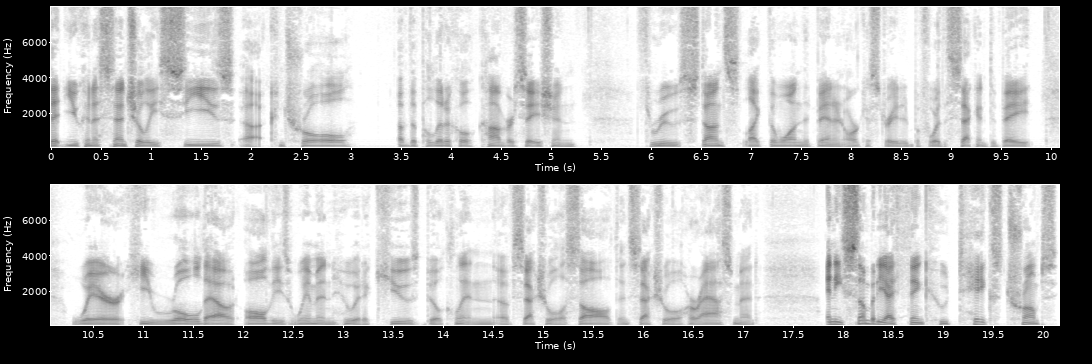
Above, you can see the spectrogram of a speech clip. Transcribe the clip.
that you can essentially seize uh, control of the political conversation through stunts like the one that Bannon orchestrated before the second debate, where he rolled out all these women who had accused Bill Clinton of sexual assault and sexual harassment. And he's somebody I think who takes Trump's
